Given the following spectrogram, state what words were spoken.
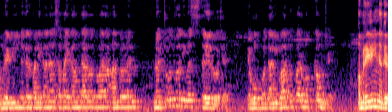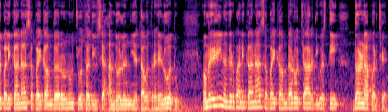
અમરેલી નગરપાલિકાના સફાઈ કામદારો દ્વારા આંદોલનનો ચોથો દિવસ થયેલો છે. તેઓ પોતાની વાત ઉપર મક્કમ છે. અમરેલી નગરપાલિકાના સફાઈ કામદારોનું ચોથા દિવસે આંદોલન યથાવત રહેલું હતું. અમરેલી નગરપાલિકાના સફાઈ કામદારો ચાર દિવસથી ધરણા પર છે.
